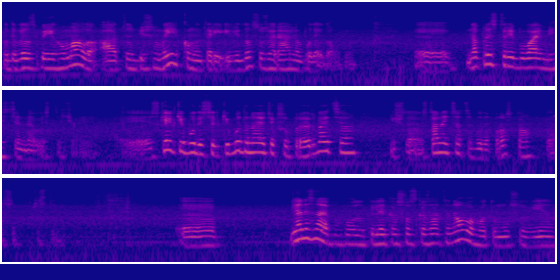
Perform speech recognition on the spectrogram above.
подивилось би його мало, а тут більше моїх коментарів, і відос уже реально буде довгим. Е, на пристрої буває місця не вистачає. Е, скільки буде, стільки буде, навіть якщо перерветься, нічого не станеться, це буде просто перша частина. Е, я не знаю по поводу Кріляка, що сказати нового, тому що він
